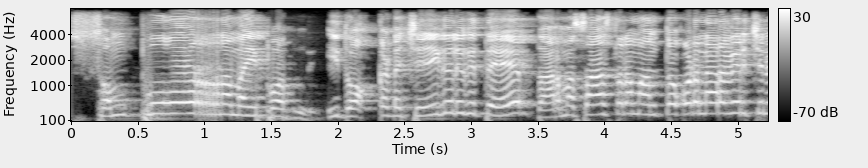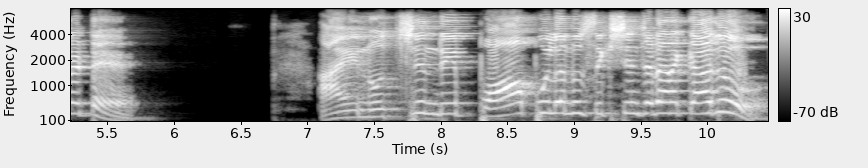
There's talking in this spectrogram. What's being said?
సంపూర్ణమైపోతుంది. ఇది ఒక్కటి చేయగలిగితే ధర్మశాస్త్రం అంతా కూడా నెరవేర్చినట్టే. ఆయన వచ్చింది పాపులను శిక్షించడానికి కాదు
